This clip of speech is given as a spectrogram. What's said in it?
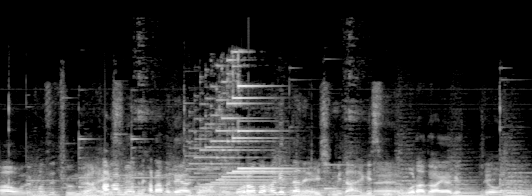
아 오늘 컨셉 좋은데 하라면 하라면 해야죠. 아, 네, 뭐라도 하겠다는 애심이다. 알겠습니다. 네, 뭐라도 해야겠죠. 네.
